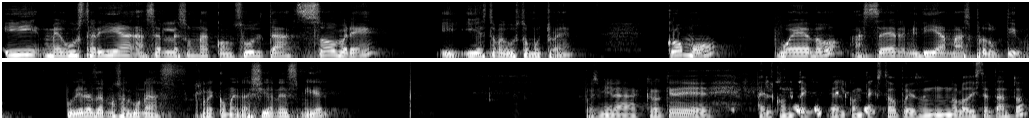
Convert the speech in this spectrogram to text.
Y me gustaría hacerles una consulta sobre, y, esto me gustó mucho, ¿eh? ¿Cómo puedo hacer mi día más productivo? ¿Pudieras darnos algunas recomendaciones, Miguel? Pues mira, creo que el, el contexto, pues no lo diste tanto.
